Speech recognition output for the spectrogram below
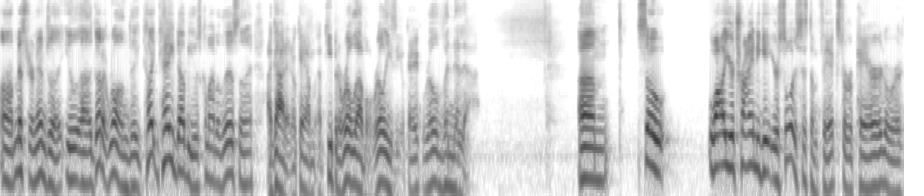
uh, "Mr. Ninja, you uh, got it wrong. The KW has come out of this, and I, got it." Okay, I'm, I'm, keeping it real level, real easy. Okay, real vanilla. Um, so while you're trying to get your solar system fixed or repaired or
